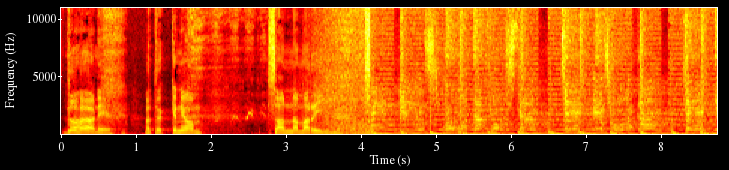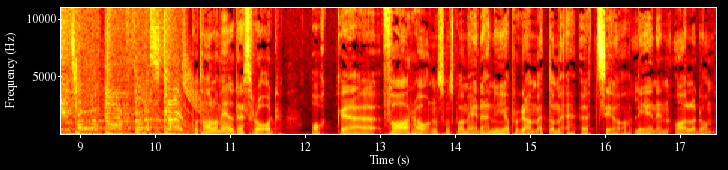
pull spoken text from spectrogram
Då hör ni. Vad tycker ni om Sanna Marin? På tal om äldres råd och uh, faraon som ska vara med i det här nya programmet då med Ötzi och Lenin och alla dem,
